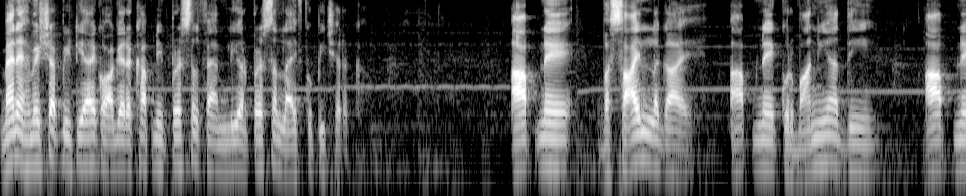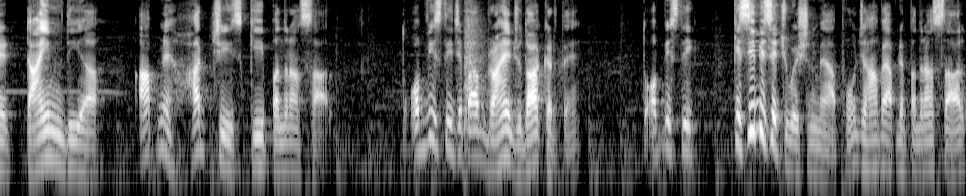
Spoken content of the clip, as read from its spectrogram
मैंने हमेशा पीटीआई को आगे रखा, अपनी पर्सनल फैमिली और पर्सनल लाइफ को पीछे रखा। आपने वसाइल लगाए, आपने कुर्बानियाँ दी, आपने टाइम दिया, आपने हर चीज़ की पंद्रह साल। तो ऑब्वियसली जब आप राहें जुदा करते हैं तो ऑब्वियसली किसी भी सिचुएशन में आप हों जहाँ पे आपने पंद्रह साल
